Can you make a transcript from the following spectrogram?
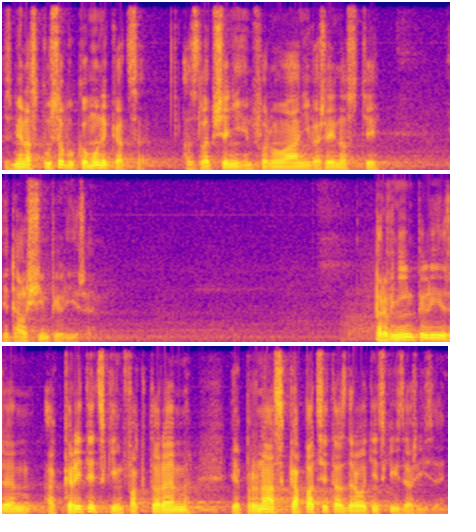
Změna způsobu komunikace a zlepšení informování veřejnosti je dalším pilířem. Prvním pilířem a kritickým faktorem je pro nás kapacita zdravotnických zařízení.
